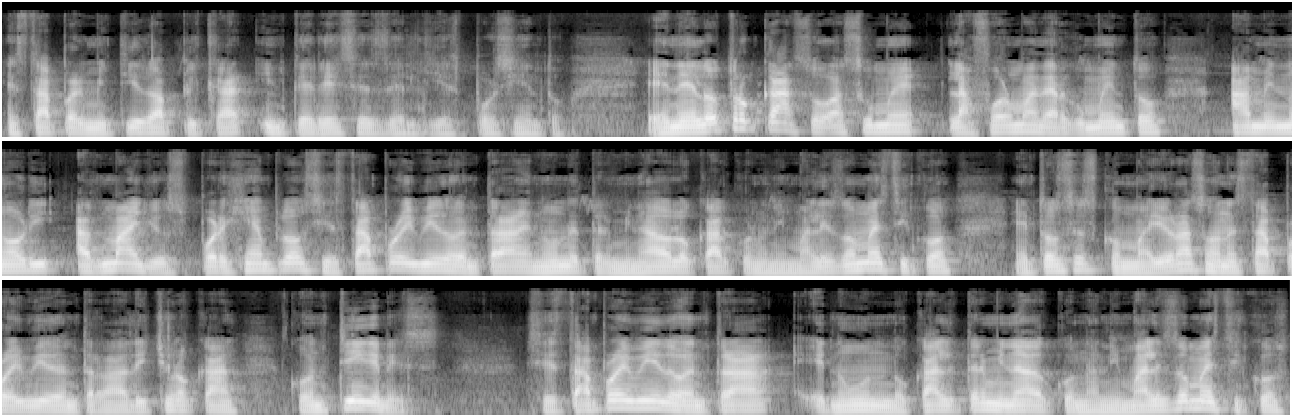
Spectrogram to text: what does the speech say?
está permitido aplicar intereses del 10%. En el otro caso, asume la forma de argumento a menori ad maius. Por ejemplo, si está prohibido entrar en un determinado local con animales domésticos, entonces con mayor razón está prohibido entrar a dicho local con tigres. Si está prohibido entrar en un local determinado con animales domésticos,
